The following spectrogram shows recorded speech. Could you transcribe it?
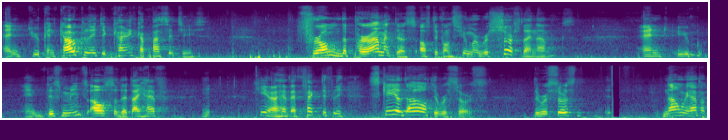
and you can calculate the carrying capacities from the parameters of the consumer resource dynamics. And, you, and this means also that I have, here I have effectively scaled out the resource. The resource, now we have a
